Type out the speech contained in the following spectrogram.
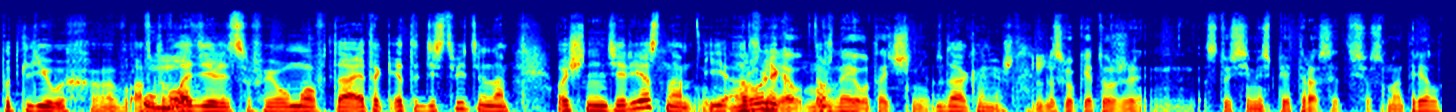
пытливых автовладельцев умов. и умов. Да, это, это действительно очень интересно. И можно, ролик... я, можно я уточню? Да, конечно. Поскольку я тоже 175 раз это все смотрел,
